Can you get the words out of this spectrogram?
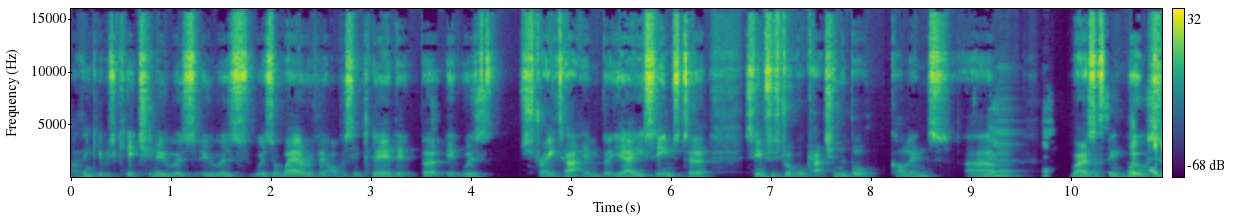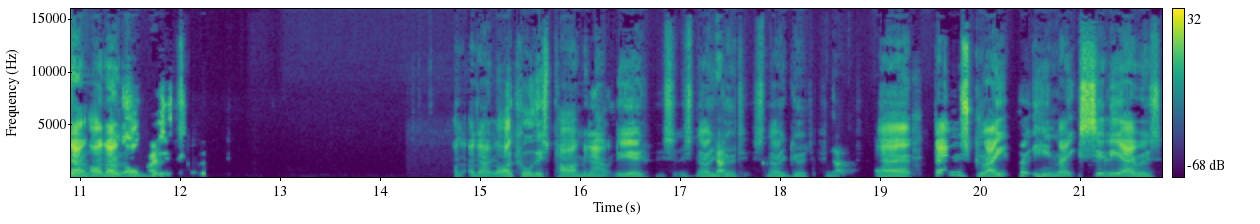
I think it was Kitching who was who was was aware of it. Obviously cleared it, but it was straight at him. But yeah, he seems to seems to struggle catching the ball. Collins. Um, Yeah. Whereas I think I- I Wilson. don't- I don't Wilson like has- I, I don't like all this palming out, do you? It's, it's no, No. good. It's no good. No. Uh, Ben's great, but he makes silly errors.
